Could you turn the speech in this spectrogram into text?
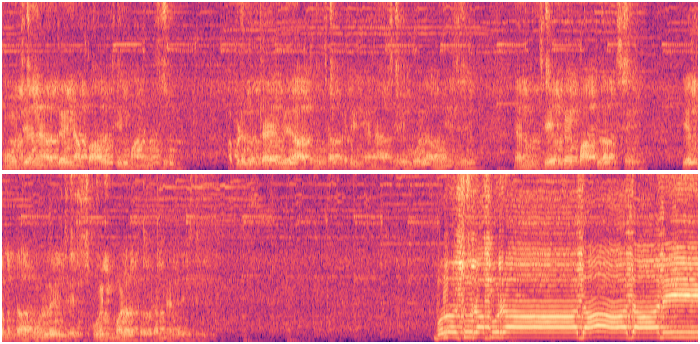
હું જેને હૃદયના ભાવથી માનું છું, આપણે બધાએ બે હાથ ઊંચા કરીને એના જે બોલાવવાની છે, એનું જે કંઈ પાપ લાગશે, એ તમને હું લઈ જઈશ કોઈ મળે તો તમે લઈ જઈશ બોલો સુરાપુરા દાદાની.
